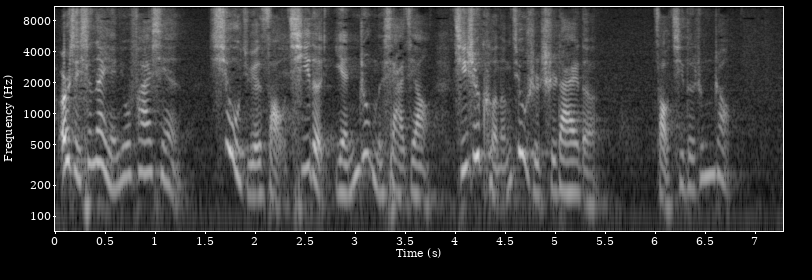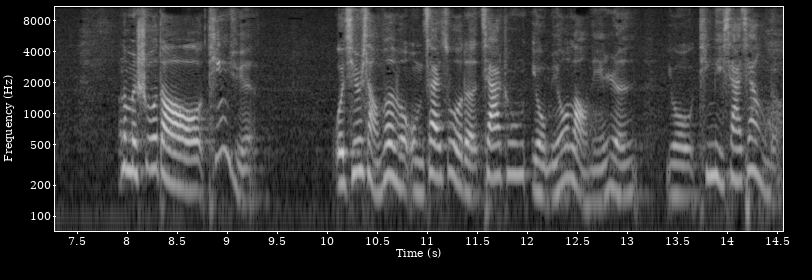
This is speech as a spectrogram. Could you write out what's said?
而且现在研究发现，嗅觉早期的严重的下降，其实可能就是痴呆的早期的征兆。那么说到听觉，我其实想问问我们在座的家中有没有老年人有听力下降的？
